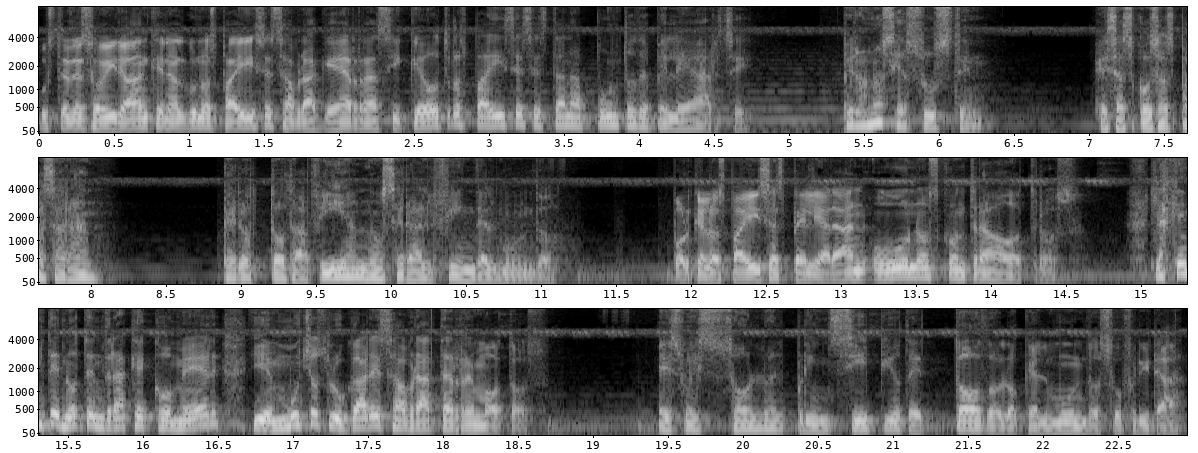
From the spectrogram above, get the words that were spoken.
Ustedes oirán que en algunos países habrá guerras y que otros países están a punto de pelearse. Pero no se asusten. Esas cosas pasarán, pero todavía no será el fin del mundo, porque los países pelearán unos contra otros. La gente no tendrá que comer y en muchos lugares habrá terremotos. Eso es solo el principio de todo lo que el mundo sufrirá.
